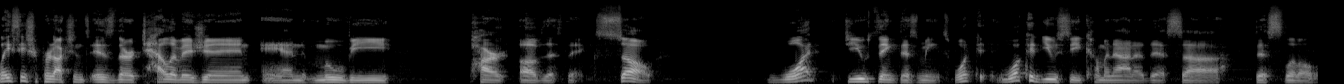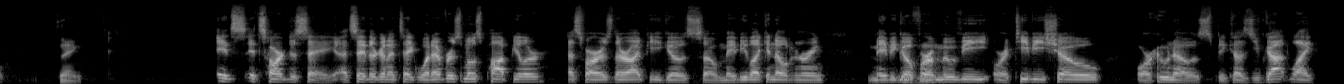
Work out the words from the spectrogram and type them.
PlayStation Productions is their television and movie part of the thing. So, what do you think this means? What could, what could you see coming out of this uh, this little thing? It's it's hard to say. I'd say they're going to take whatever's most popular as far as their IP goes. So maybe like an Elden Ring, maybe go for a Mhm. movie or a TV show or who knows because you've got like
